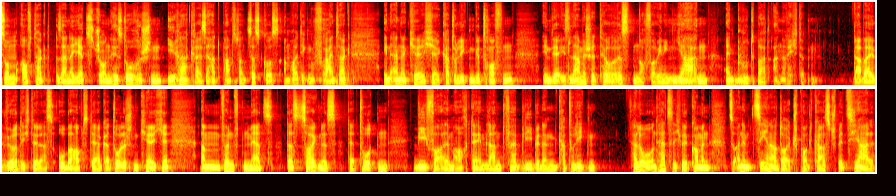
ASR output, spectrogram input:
Zum Auftakt seiner jetzt schon historischen Irakreise hat Papst Franziskus am heutigen Freitag in einer Kirche Katholiken getroffen, in der islamische Terroristen noch vor wenigen Jahren ein Blutbad anrichteten. Dabei würdigte das Oberhaupt der katholischen Kirche am 5. März das Zeugnis der Toten, wie vor allem auch der im Land verbliebenen Katholiken. Hallo und herzlich willkommen zu einem Zehner Deutsch Podcast Spezial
